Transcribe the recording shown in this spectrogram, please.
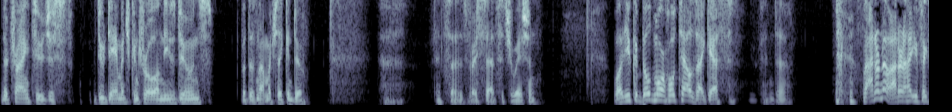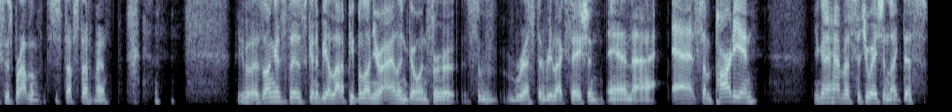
they're trying to just do damage control on these dunes, but there's not much they can do. Uh, it's, a, it's a very sad situation. Well, you could build more hotels, I guess. And uh, I don't know. I don't know how you fix this problem. It's just tough stuff, man. as long as there's going to be a lot of people on your island going for some rest and relaxation and uh, uh, some partying, you're going to have a situation like this.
